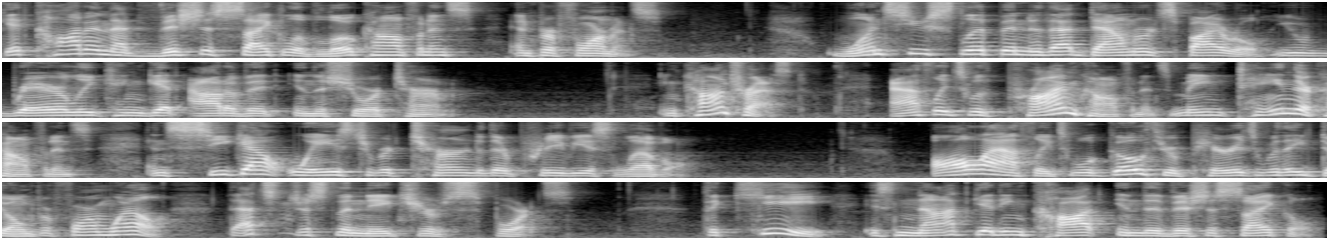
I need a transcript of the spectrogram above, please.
get caught in that vicious cycle of low confidence and performance. Once you slip into that downward spiral, you rarely can get out of it in the short term. In contrast, athletes with prime confidence maintain their confidence and seek out ways to return to their previous level. All athletes will go through periods where they don't perform well. That's just the nature of sports. The key is not getting caught in the vicious cycle,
